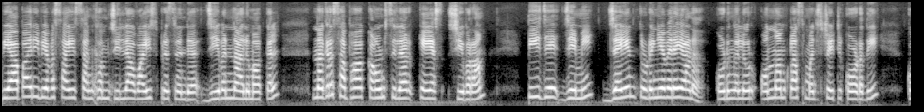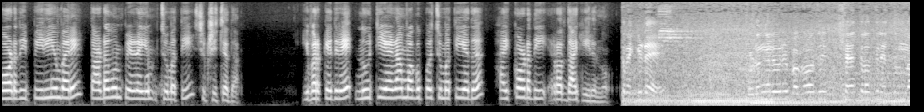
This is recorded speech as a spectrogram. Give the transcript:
വ്യാപാരി വ്യവസായി സംഘം ജില്ലാ വൈസ് പ്രസിഡന്റ് ജീവൻ നാലുമാക്കൽ നഗരസഭാ councillor K S Sivaram T J Jemi Jayan തുടങ്ങിയവരെയാണ് കൊടുങ്ങല്ലൂർ ഒന്നാം ക്ലാസ് മജിസ്ട്രേറ്റ് കോടതി കോടതി പിരിയും വരെ തടവും പിഴയും ചുമത്തി ശിക്ഷിച്ചത്. ഇവർക്കെതിരെ നൂറ്റിയേഴാം വകുപ്പ് ചുമത്തിയത് ഹൈക്കോടതി റദ്ദാക്കിയിരുന്നു. കൊടുങ്ങല്ലൂർ ഭഗവതി ക്ഷേത്രത്തിലെത്തുന്ന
